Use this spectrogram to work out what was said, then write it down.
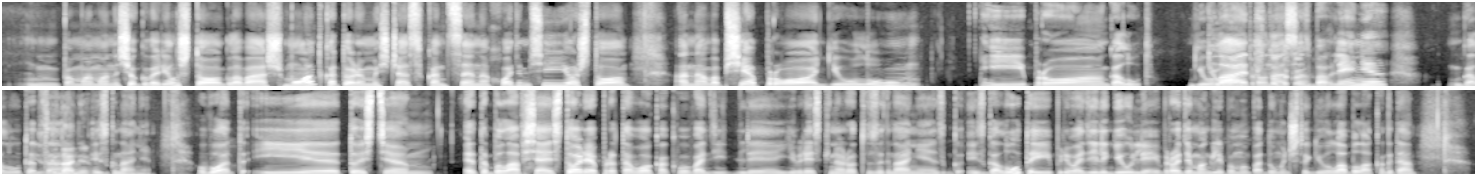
по-моему, он еще говорил, что глава Шмот, которой мы сейчас в конце находимся ее, что она вообще про Геулу и про Галут. Геула, Геула это это, у нас такое? избавление, Галут это Изгнание. изгнание. Вот. И то есть эм, это была вся история про того, как выводили еврейский народ из изгнания из, из Галута и приводили Геуле. И вроде могли бы мы подумать, что Геула была, когда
